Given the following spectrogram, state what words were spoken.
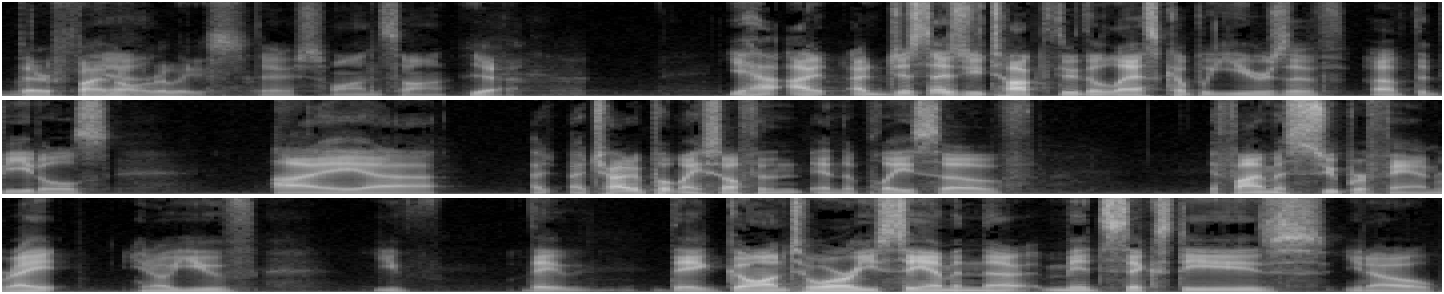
their final Yeah. release. Their swan song. Yeah, Yeah, I, I just as you talked through the last couple years of, of the Beatles, I, uh, I I try to put myself in in the place of if I'm a super fan, right? You know, you've you've they they go on tour, you see them in the mid '60s, you know,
